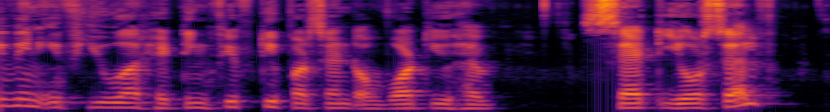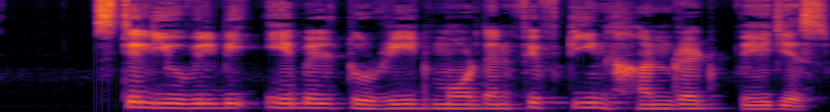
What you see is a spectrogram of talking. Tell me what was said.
even if you are hitting 50% of what you have set yourself still you will be able to read more than 1500 pages.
